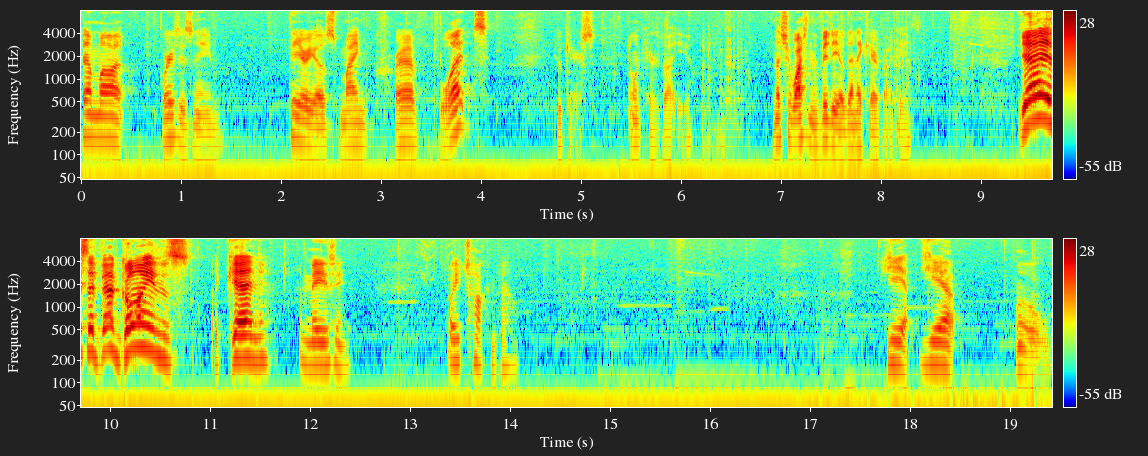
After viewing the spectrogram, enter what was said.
Come on. Where's his name? There he goes. Minecraft. What? Who cares? No one cares about you. Unless you're watching the video, then I care about you. Yes, I found coins! Again. Amazing. What are you talking about? Yeah, yeah. Oh.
